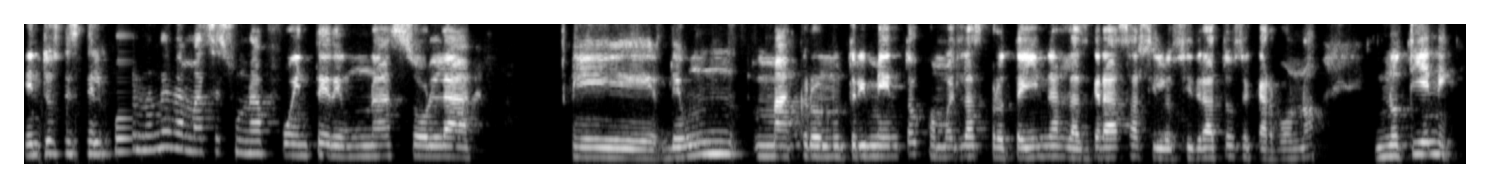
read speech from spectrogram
Entonces, el pollo no nada más es una fuente de una sola eh, de un macronutrimento como es las proteínas, las grasas y los hidratos de carbono, no tiene.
